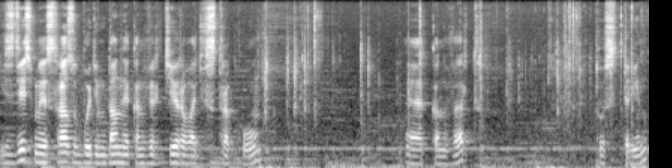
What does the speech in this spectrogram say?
И здесь мы сразу будем данные конвертировать в строку. Э, convert to string.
